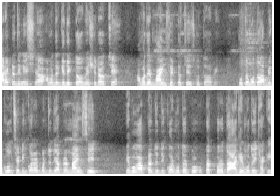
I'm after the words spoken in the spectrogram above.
আরেকটা জিনিস আমাদেরকে দেখতে হবে, সেটা হচ্ছে আমাদের মাইন্ডসেটটা চেঞ্জ করতে হবে। প্রথমত আপনি গোল সেটিং করার পর যদি আপনার মাইন্ডসেট এবং আপনার যদি কর্মতৎপ তৎপরতা আগের মতোই থাকে,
